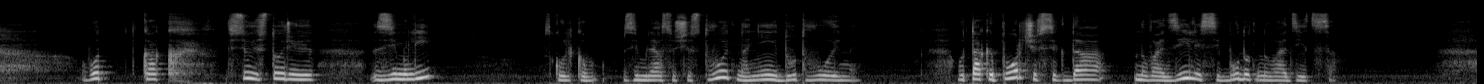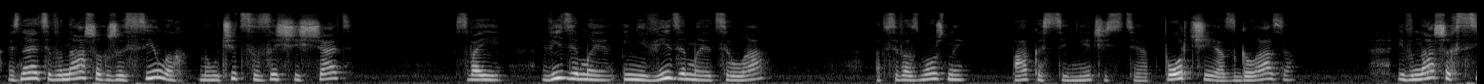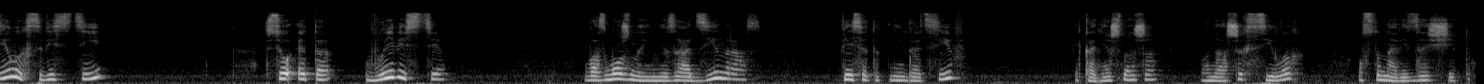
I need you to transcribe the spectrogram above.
Вот как всю историю Земли, сколько Земля существует, на ней идут войны. Вот так и порча всегда наводились и будут наводиться. И знаете, в наших же силах научиться защищать свои видимые и невидимые тела от всевозможной пакости, нечисти, от порчи, от сглаза. И в наших силах свести все это вывести, возможно, и не за один раз, весь этот негатив, и, конечно же, в наших силах установить защиту.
